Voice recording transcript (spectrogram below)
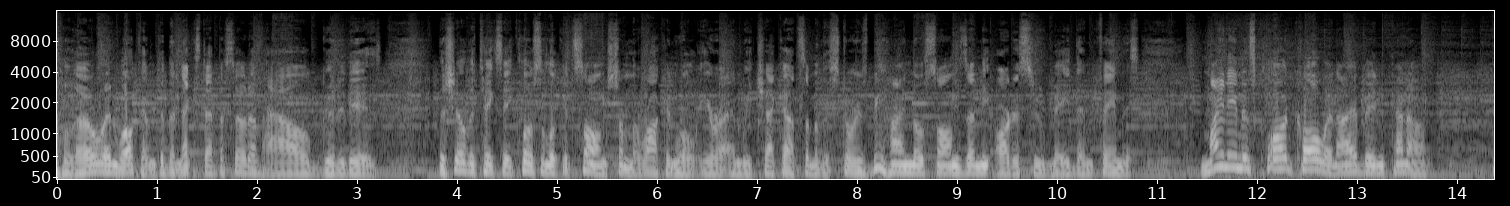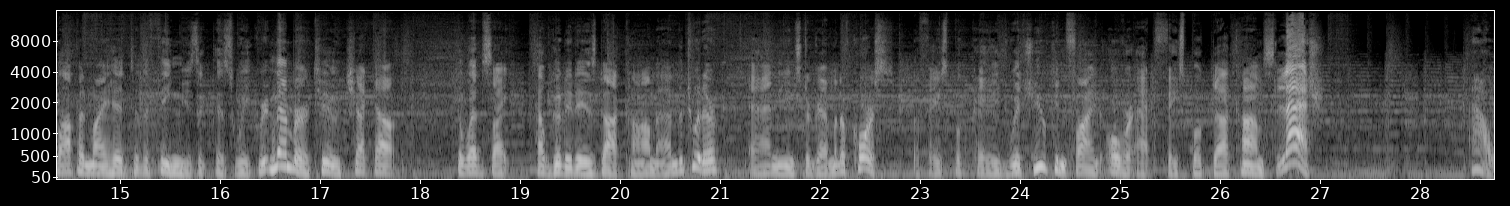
Hello, and welcome to the next episode of How Good It Is, the show that takes a closer look at songs from the rock and roll era and we check out some of the stories behind those songs and the artists who made them famous. My name is Claude Cole, and I've been kind of bopping my head to the theme music this week. Remember to check out the website, howgooditis.com, and the Twitter and the Instagram, and of course, the Facebook page, which you can find over at facebook.com slash ow,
